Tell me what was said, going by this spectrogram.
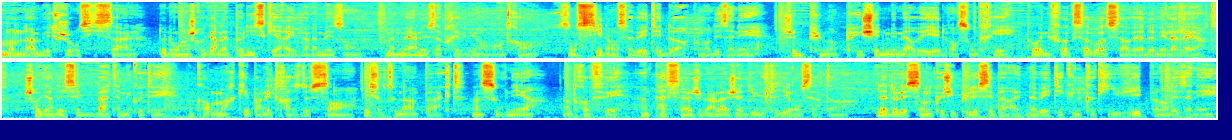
Mon âme est toujours aussi sale. De loin, je regarde la police qui arrive vers la maison. Ma mère les a prévenus en rentrant. Son silence avait été d'or pendant des années. Je ne pus m'empêcher de m'émerveiller devant son cri. Pour une fois que sa voix servait à donner l'alerte. Je regardais cette batte à mes côtés, encore marquée par les traces de sang et surtout d'impact. Un souvenir, un trophée, un passage vers l'âge adulte, diront certains. L'adolescente que j'ai pu laisser paraître n'avait été qu'une coquille vide pendant des années.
